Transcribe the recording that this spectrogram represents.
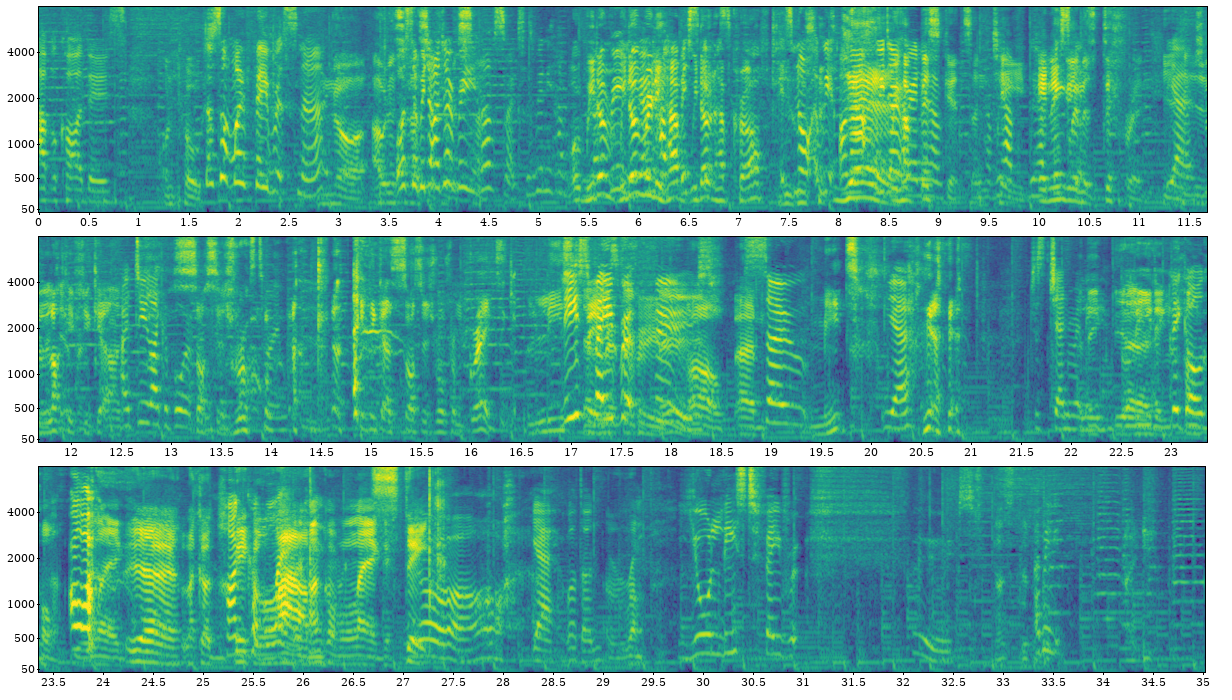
Avocados. On toast. That's not my favourite snack. No, I wouldn't Also, we don't, I don't really favourite love snacks because we only have. Well, we don't. we don't really have. We don't have craft. It's not. We, Yeah. our, we We don't have really biscuits have, and we have, tea. we have In England, it's different. Yeah. it's You're really lucky if you get a I do like a sausage roll. time think time. you get a sausage roll from Greggs. Least, Least favourite food. Oh, um, So meat. yeah, just generally. Big Yeah. bleeding Big old- Oh. leg. yeah, like a Hunk big of leg. lamb Hunk of leg. steak. Oh, yeah, well done. A rump. Your least favourite food? That's difficult. I mean, I eat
